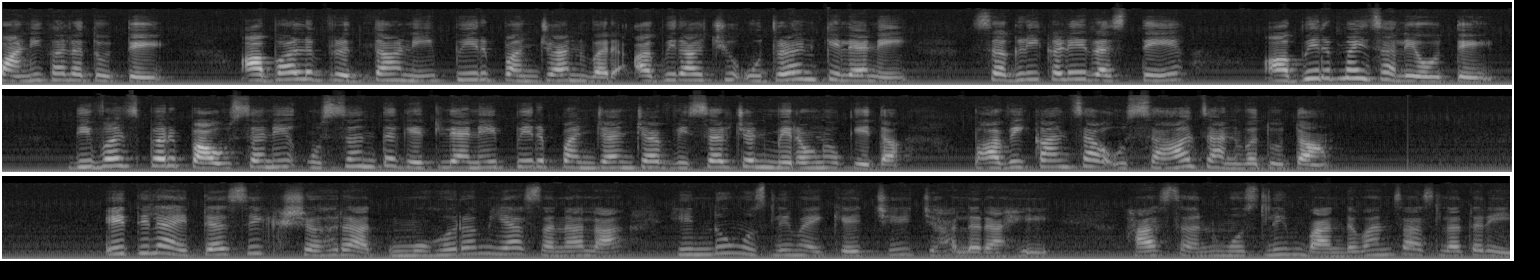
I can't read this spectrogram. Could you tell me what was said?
पाणी घालत होते. आबाल वृद्धांनी पीर पंजांवर अभिराची उधळण केल्याने सगळीकडे रस्ते अभिरमय झाले होते. दिवसभर पावसाने उसंत घेतल्याने पीरपंजांच्या विसर्जन मिरवणुकीत भाविकांचा उत्साह जाणवत होता. येथील ऐतिहासिक शहरात मोहरम या सणाला हिंदू मुस्लिम ऐक्याची झालर आहे. हा सण मुस्लिम बांधवांचा असला तरी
